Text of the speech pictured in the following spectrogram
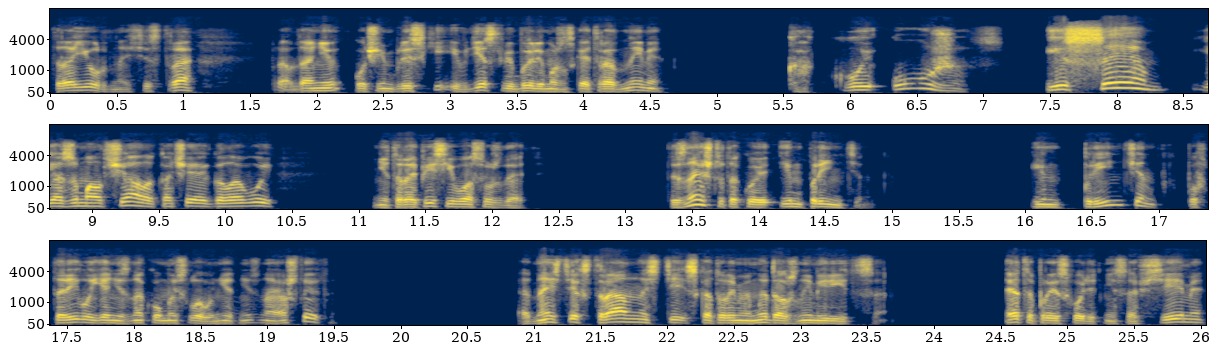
Троюродная сестра. Правда, они очень близки и в детстве были, можно сказать, родными. Какой ужас! И Сэм! Я замолчала, качая головой. Не торопись его осуждать. Ты знаешь, что такое импринтинг? Импринтинг? Повторила я незнакомое слово. Нет, не знаю. А что это? Одна из тех странностей, с которыми мы должны мириться. Это происходит не со всеми,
